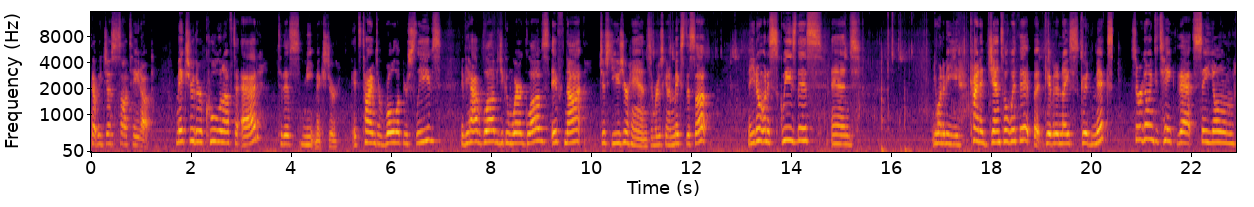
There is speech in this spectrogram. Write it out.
that we just sauteed up. Make sure they're cool enough to add to this meat mixture. It's time to roll up your sleeves. If you have gloves, you can wear gloves. If not, just use your hands. And we're just going to mix this up. Now you don't want to squeeze this and you want to be kind of gentle with it, but give it a nice good mix. So we're going to take that Sayon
